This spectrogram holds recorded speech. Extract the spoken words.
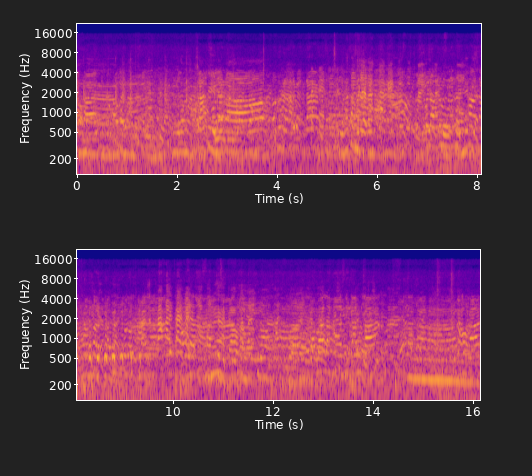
เอามาเป็นเสร็จพี่ต้องมาชาตีไหมครับถ้าจะมาเวลาดูคนไม่เบียดไม่เบียดเท่าไหร่ถ้าใครใส่ไปมันเนี่ยสิบเก้าครับว่าราคาสิบเก้า ล้าน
